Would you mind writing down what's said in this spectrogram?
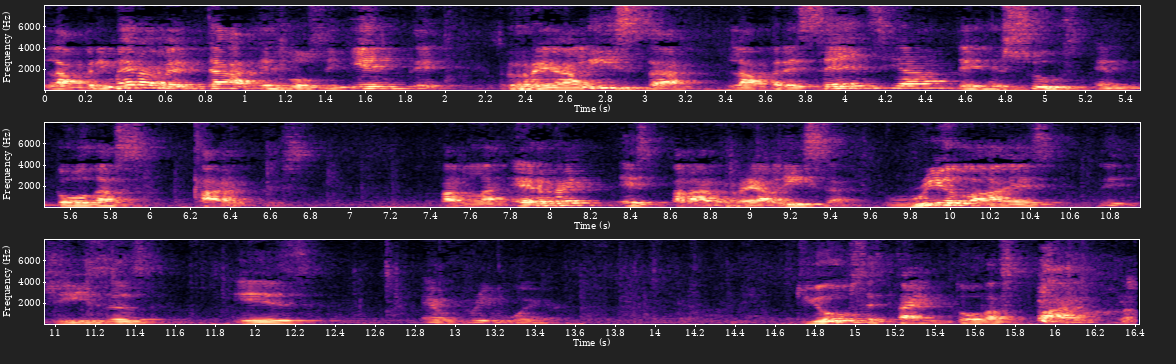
La primera verdad es lo siguiente, realiza la presencia de Jesús en todas partes. Para la R es para realiza. Realize that Jesus is everywhere. Dios está en todas partes.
